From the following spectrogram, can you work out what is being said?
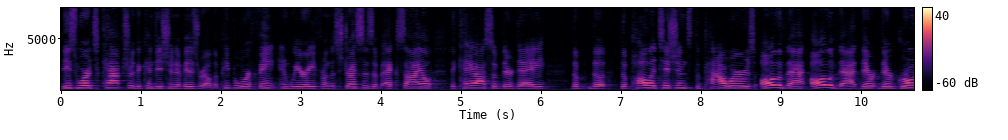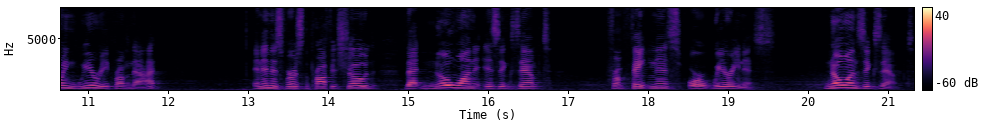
These words capture the condition of Israel. The people were faint and weary from the stresses of exile, the chaos of their day, the, the, the politicians, the powers, all of that, all of that. They're, they're growing weary from that. And in this verse, the prophet showed that no one is exempt from faintness or weariness. No one's exempt.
